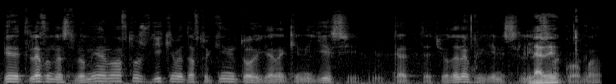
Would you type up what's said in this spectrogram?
πήρε τηλέφωνο την αστυνομία ενώ αυτός βγήκε με το αυτοκίνητο για να κυνηγήσει κάτι τέτοιο. Δεν έχουν γίνει συλλήψεις δηλαδή, ακόμα.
